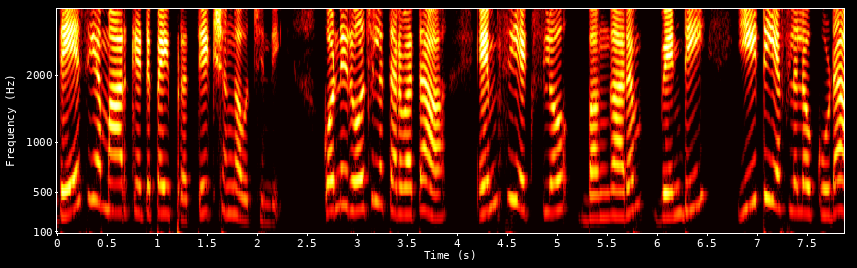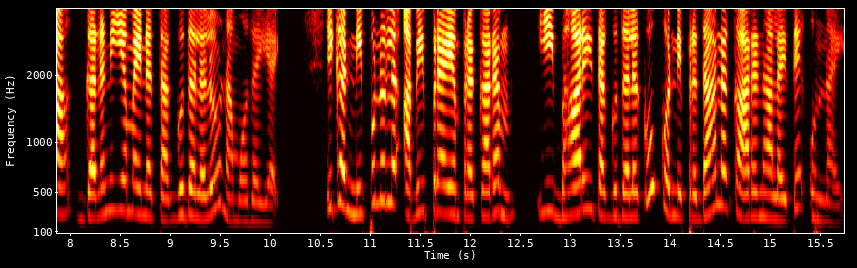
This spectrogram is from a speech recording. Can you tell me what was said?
దేశీయ మార్కెట్పై ప్రత్యక్షంగా వచ్చింది. కొన్ని రోజుల తర్వాత ఎంసీఎక్స్లో బంగారం వెండి ఈటీఎఫ్లలో కూడా గణనీయమైన తగ్గుదలలు నమోదయ్యాయి. ఇక నిపుణుల అభిప్రాయం ప్రకారం ఈ భారీ తగ్గుదలకు కొన్ని ప్రధాన కారణాలైతే ఉన్నాయి.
